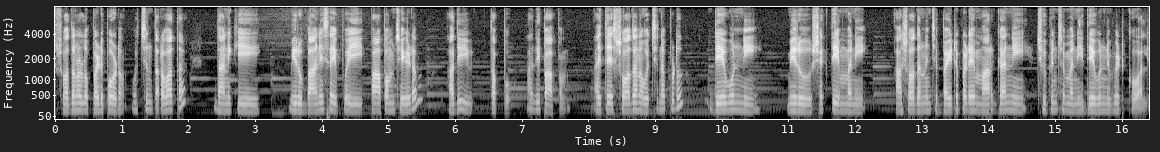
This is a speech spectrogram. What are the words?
శోధనలో పడిపోవడం. వచ్చిన తర్వాత దానికి మీరు బానిస అయిపోయి పాపం చేయడం అది తప్పు. అది పాపం. అయితే శోధన వచ్చినప్పుడు దేవుణ్ణి మీరు శక్తి ఇమ్మని ఆ శోధన నుంచి బయటపడే మార్గాన్ని చూపించమని దేవుణ్ణి వేడుకోవాలి.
